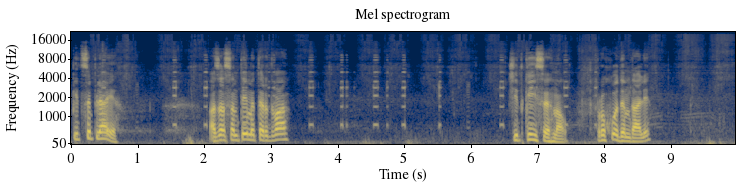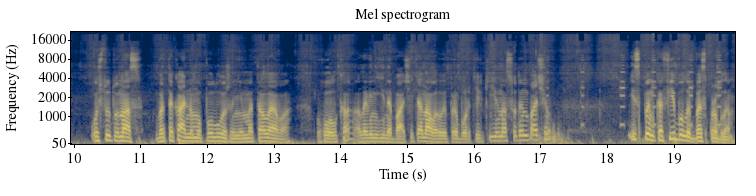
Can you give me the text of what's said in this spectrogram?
Підцепляє. А за сантиметр два чіткий сигнал. Проходимо далі. Ось тут у нас в вертикальному положенні металева голка, але він її не бачить. Аналоговий прибор тільки її в нас один бачив. І спинка фібули без проблем.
